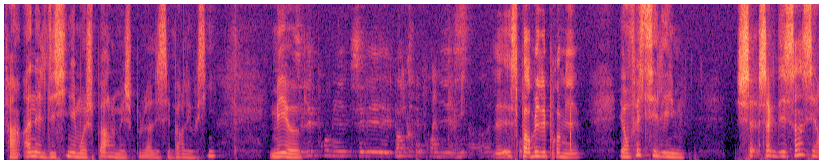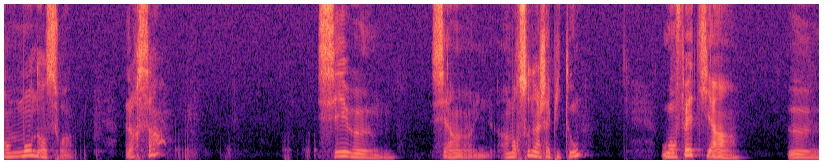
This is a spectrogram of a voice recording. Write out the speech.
Enfin, Anne, elle dessine et moi je parle, mais je peux la laisser parler aussi. Mais euh, c'est les premiers, c'est les, parmi, les premiers, c'est parmi les premiers. Et en fait, c'est les chaque, dessin, c'est un monde en soi. Alors ça, c'est euh, un, morceau d'un chapiteau où en fait il y a euh,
